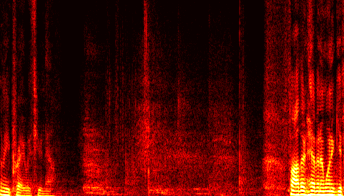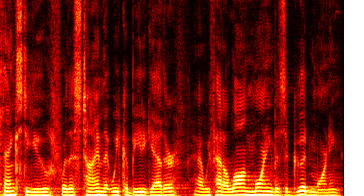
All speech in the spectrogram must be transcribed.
Let me pray with you now. Father in heaven, I want to give thanks to you for this time that we could be together. Uh, we've had a long morning, but it's a good morning.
